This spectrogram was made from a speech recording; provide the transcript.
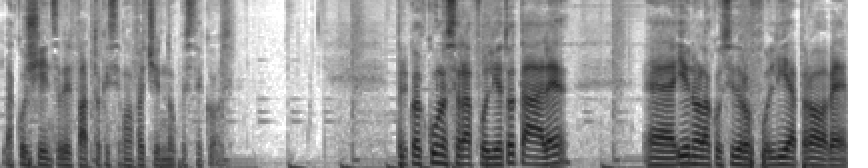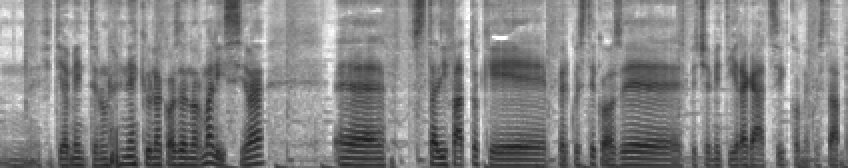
la coscienza del fatto che stiamo facendo queste cose. Per qualcuno sarà follia totale, eh, io non la considero follia, però vabbè, effettivamente non è neanche una cosa normalissima eh, sta di fatto che per queste cose, specialmente i ragazzi come quest'app,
